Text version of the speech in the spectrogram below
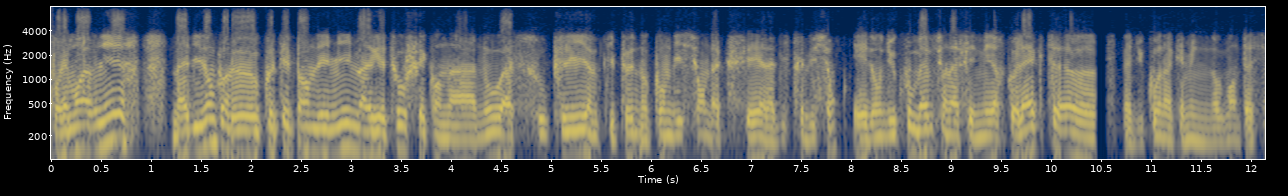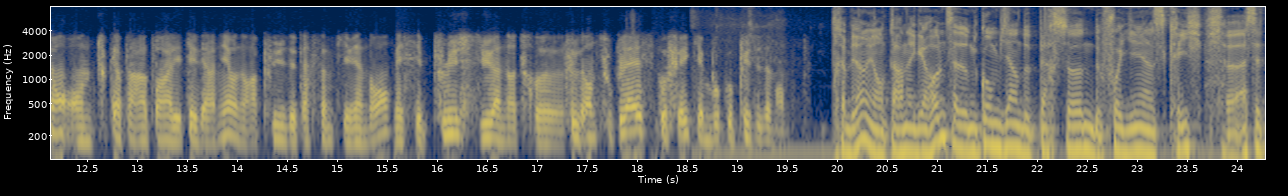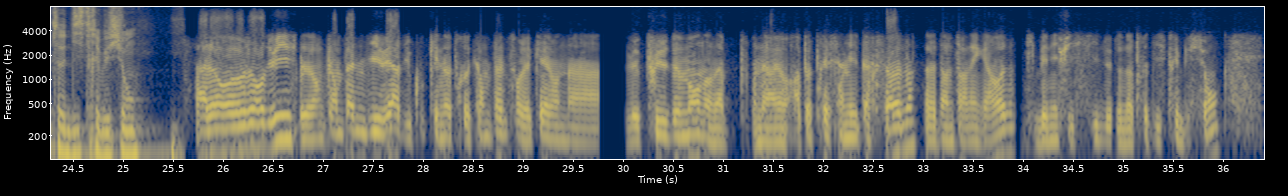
Pour les mois à venir, bah, disons que le côté pandémie, malgré tout, fait qu'on a, nous, assoupli un petit peu nos conditions d'accès à la distribution. Et donc, du coup, même si on a fait une meilleure collecte, euh, bah, du coup, on a quand même une augmentation. En tout cas, par rapport à l'été dernier, on aura plus de personnes qui viendront. Mais c'est plus dû à notre euh, plus grande souplesse qu'au fait qu'il y ait beaucoup plus de demandes. Très bien. Et en Tarn-et-Garonne, ça donne combien de personnes, de foyers inscrits euh, à cette distribution? Alors aujourd'hui, en campagne d'hiver, du coup, qui est notre campagne sur laquelle on a le plus de monde, on a, on a à peu près 5000 personnes euh, dans le Tarn-et-Garonne qui bénéficient de, notre distribution.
